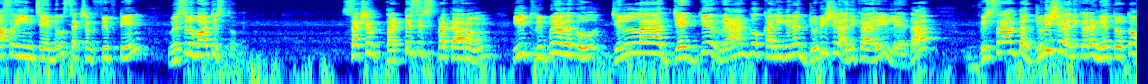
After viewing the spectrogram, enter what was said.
ఆశ్రయించేందుకు సెక్షన్ ఫిఫ్టీన్ వెసులుబాటు ఇస్తుంది. సెక్షన్ థర్టీ సిక్స్ ప్రకారం ఈ ట్రిబ్యునల్కు జిల్లా జడ్జి ర్యాంకు కలిగిన జ్యుడిషియల్ అధికారి లేదా విశ్రాంత జ్యుడిషియల్ అధికారి నేతృత్వం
